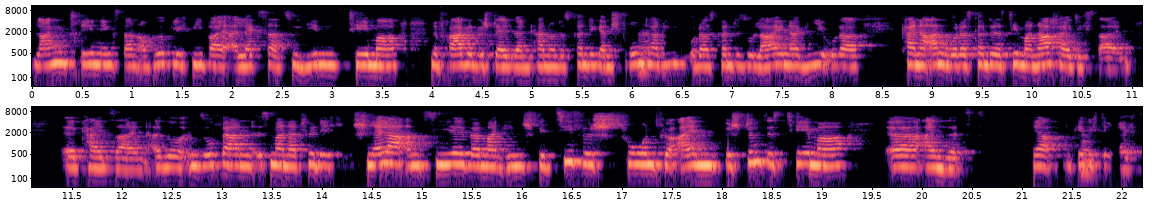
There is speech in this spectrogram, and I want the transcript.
langen Trainings dann auch wirklich wie bei Alexa zu jedem Thema eine Frage gestellt werden kann. Und das könnte gern Stromtarif oder es könnte Solarenergie oder keine Ahnung, oder es könnte das Thema Nachhaltigkeit äh, sein. Also insofern ist man natürlich schneller am Ziel, wenn man ihn spezifisch schon für ein bestimmtes Thema äh, einsetzt. Ja, gebe ich dir recht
